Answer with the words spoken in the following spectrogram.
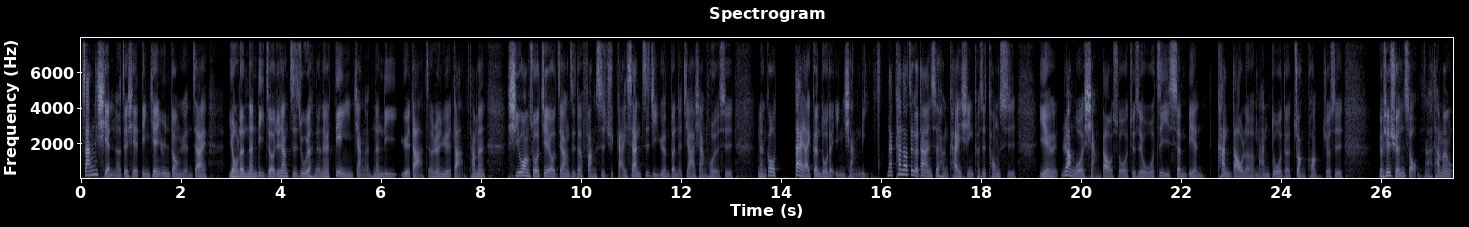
彰显了这些顶尖运动员在。有了能力之后，就像蜘蛛人的那个电影讲的，能力越大，责任越大。他们希望说，借由这样子的方式去改善自己原本的家乡，或者是能够带来更多的影响力。那看到这个当然是很开心，可是同时也让我想到说，就是我自己身边看到了蛮多的状况，就是有些选手啊，他们。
